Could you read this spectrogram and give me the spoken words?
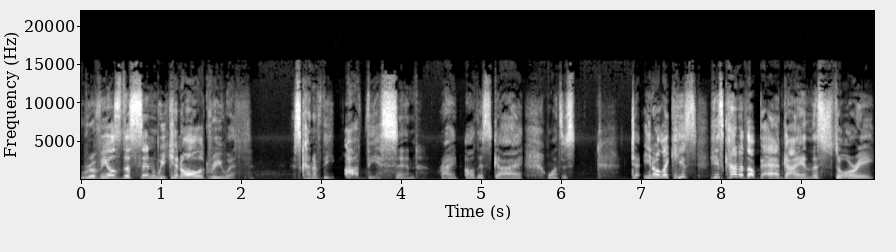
reveals the sin we can all agree with. It's kind of the obvious sin, right? Oh, this guy wants his you know, like he's he's kind of the bad guy in the story,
